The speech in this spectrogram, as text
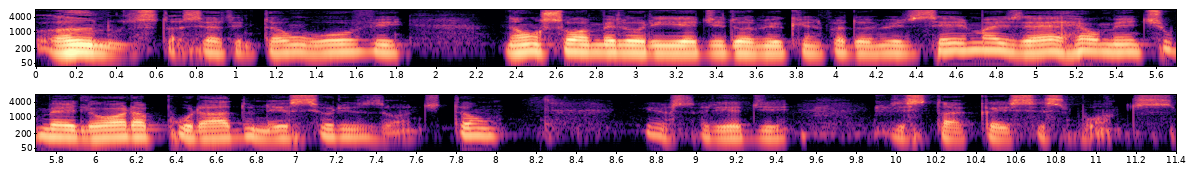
anos, tá certo? Então, houve não só a melhoria de 2015 para 2016, mas é realmente o melhor apurado nesse horizonte. Então, eu gostaria de destacar esses pontos.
